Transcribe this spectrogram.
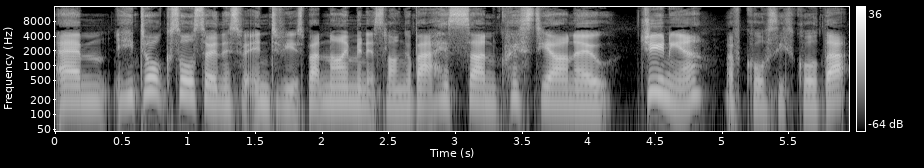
um, he talks also in this interview, it's about nine minutes long, about his son, Cristiano Jr., of course, he's called that,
